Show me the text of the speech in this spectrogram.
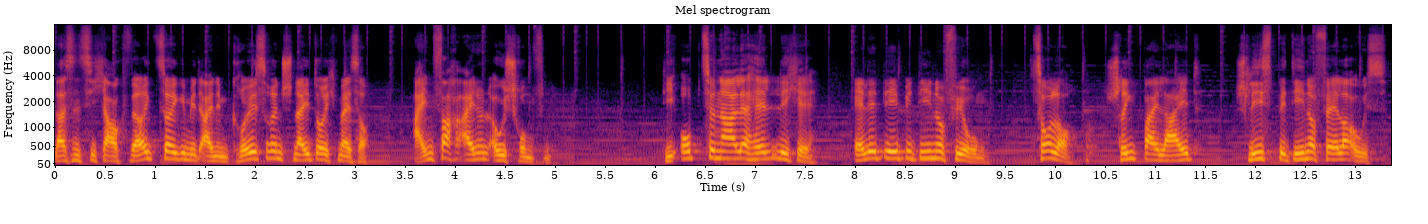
lassen sich auch Werkzeuge mit einem größeren Schneidurchmesser einfach ein- und ausschrumpfen. Die optional erhältliche LED-Bedienerführung Zoller Shrink by Light schließt Bedienerfehler aus.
